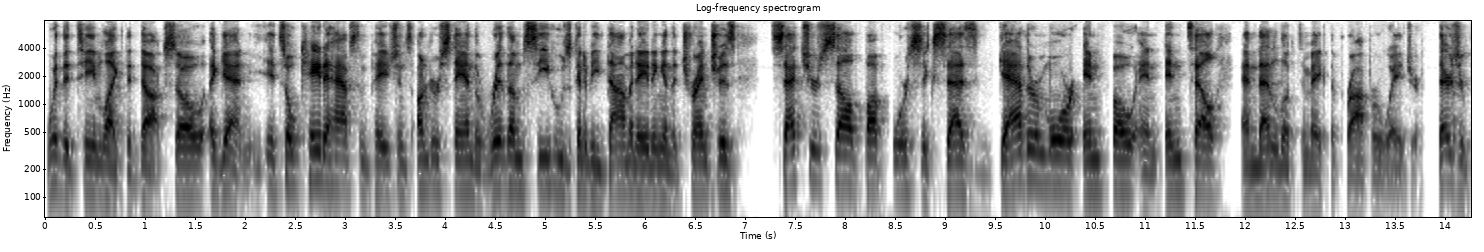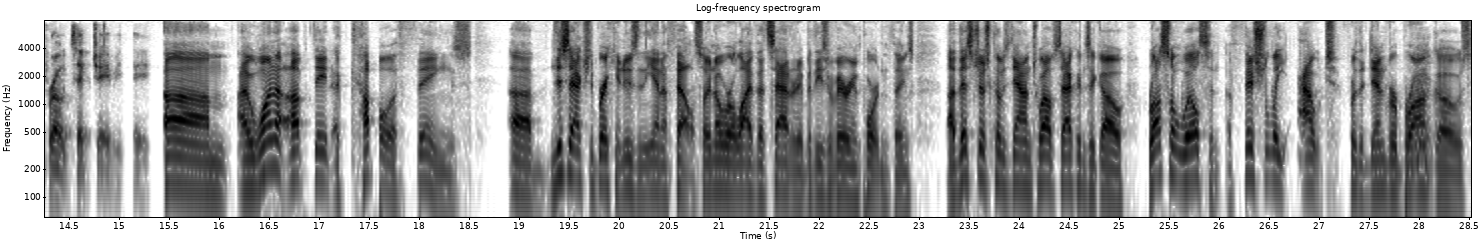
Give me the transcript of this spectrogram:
with a team like the Ducks. So again, it's okay to have some patience, understand the rhythm, see who's going to be dominating in the trenches. Set yourself up for success, gather more info and intel, and then look to make the proper wager. There's your pro tip, JVT. Um, I want to update a couple of things. Uh, this is actually breaking news in the NFL, so I know we're Live Bet Saturday, but these are very important things. Uh, this just comes down 12 seconds ago. Russell Wilson officially out for the Denver Broncos.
